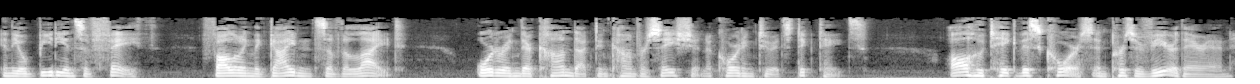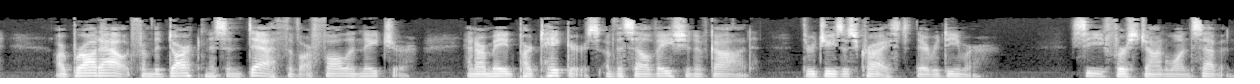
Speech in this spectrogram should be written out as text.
in the obedience of faith, following the guidance of the light, ordering their conduct and conversation according to its dictates, all who take this course and persevere therein are brought out from the darkness and death of our fallen nature and are made partakers of the salvation of God through Jesus Christ, their Redeemer. See 1 John 1 7.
